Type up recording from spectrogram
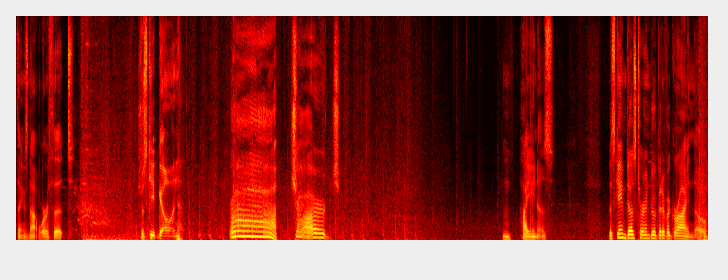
Thing's not worth it. Just keep going. Ah! Charge! Hmm, hyenas. This game does turn into a bit of a grind, though.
